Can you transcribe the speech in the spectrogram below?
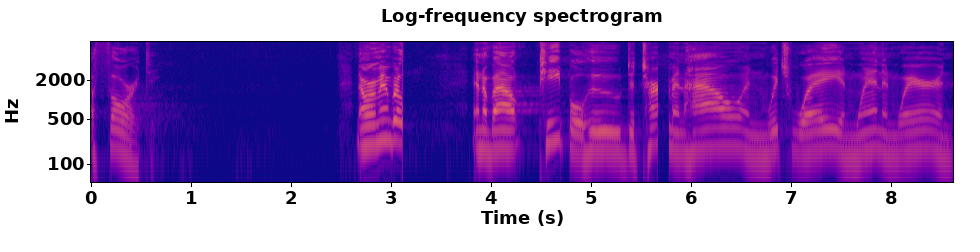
Authority. Now remember, and about people who determine how and which way and when and where and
